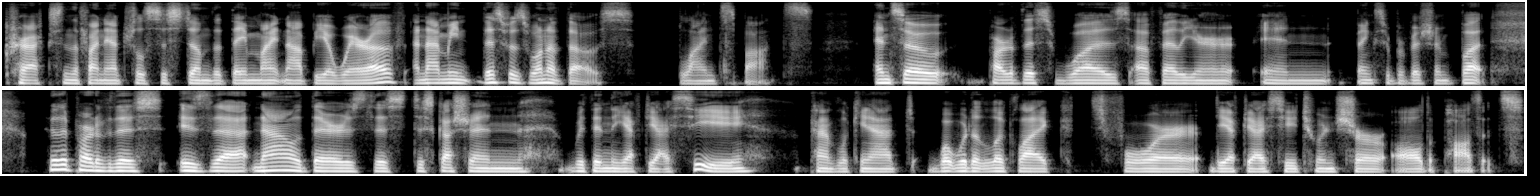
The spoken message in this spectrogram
cracks in the financial system that they might not be aware of. And I mean, this was one of those blind spots. And so part of this was a failure in bank supervision. But the other part of this is that now there's this discussion within the FDIC kind of looking at what would it look like for the FDIC to insure all deposits.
